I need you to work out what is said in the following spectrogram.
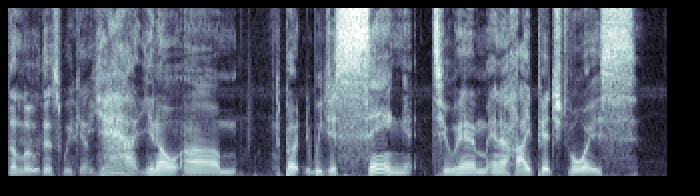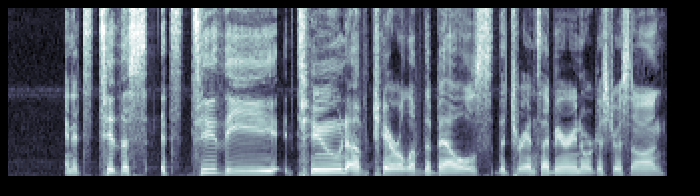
the loo this weekend. Yeah, you know, um, but we just sing to him in a high pitched voice, and it's to the it's to the tune of "Carol of the Bells," the Trans Siberian Orchestra song.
